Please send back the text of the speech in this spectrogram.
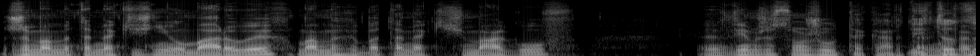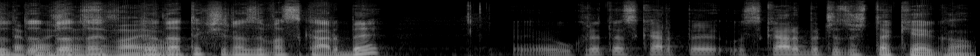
że mamy tam jakichś nieumarłych, mamy chyba tam jakichś magów. E, Wiem, że są żółte karty, I to, nie to, to, się dodatek się nazywa Skarby? E, Ukryte skarby, skarby czy coś takiego.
